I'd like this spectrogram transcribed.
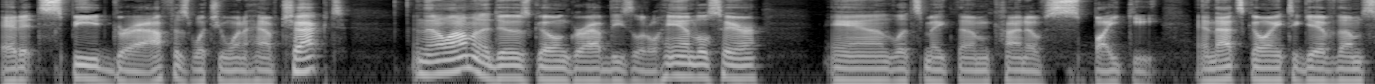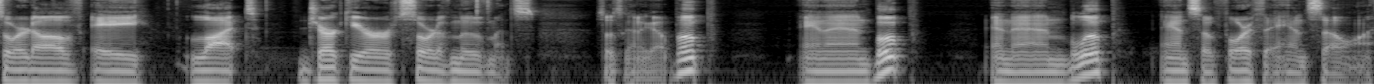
edit speed graph is what you want to have checked. And then what I'm going to do is go and grab these little handles here and let's make them kind of spiky. And that's going to give them sort of a lot jerkier sort of movements. So it's going to go boop, and then boop, and then bloop, and so forth, and so on.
